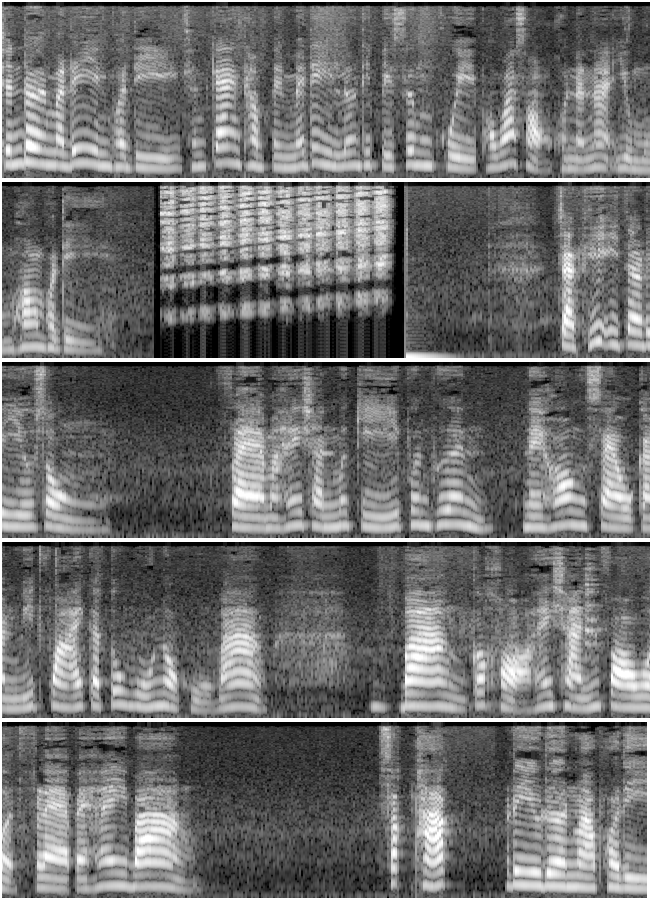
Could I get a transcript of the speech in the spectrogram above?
ฉันเดินมาได้ยินพอดี ฉันแกล้งทำเป็นไม่ได้ยินเรื่องที่ปิซึมคุย เพราะว่าสองคนนั้นน่ะอยู่มุมห้องพอดี จากที่อิตาลีส่งแฟร์มาให้ฉันเมื่อกี้เพื่อนๆ ในห้องแซวกันวิดไว้กระตู้หูหนวกหูบ้าง บ้างก็ขอให้ฉัน forward แฟร์ไปให้บ้าง สักพักรีวเดินมาพอดี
